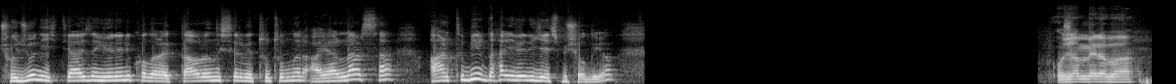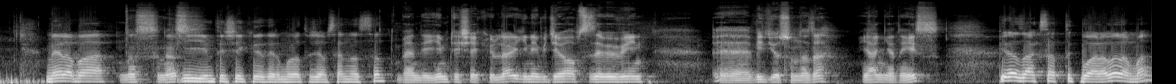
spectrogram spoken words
çocuğun ihtiyacına yönelik olarak davranışları ve tutumları ayarlarsa artı bir daha ileri geçmiş oluyor. Hocam merhaba. Merhaba. Nasılsınız? İyiyim teşekkür ederim Murat hocam. Sen nasılsın? Ben de iyiyim. Teşekkürler. Yine bir cevapsız ebeveyn e, videosunda da yan yanayız. Biraz aksattık bu aralar ama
